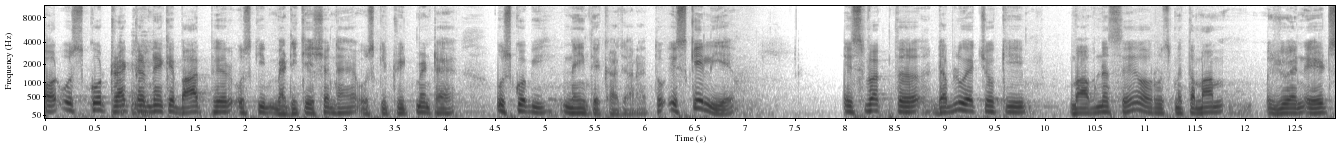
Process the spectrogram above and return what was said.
और उसको ट्रैक करने के बाद फिर उसकी मेडिकेशन है उसकी ट्रीटमेंट है उसको भी नहीं देखा जा रहा है। तो इसके लिए इस वक्त डब्ल्यू की मावनत से और उसमें तमाम यू एन एड्स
